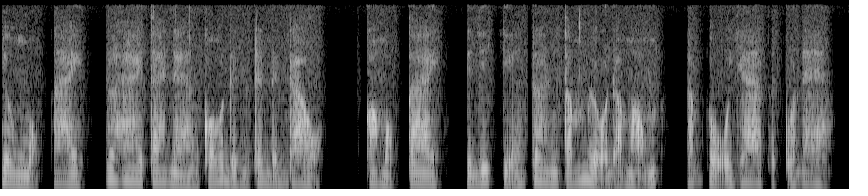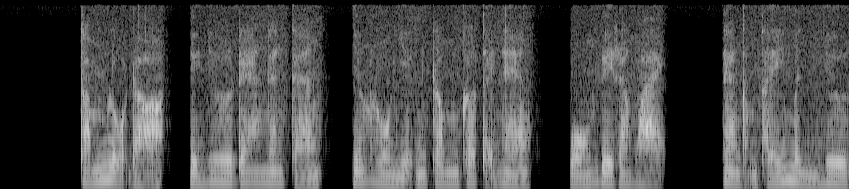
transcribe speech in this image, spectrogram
Dùng một tay đưa hai tay nàng cố định trên đỉnh đầu, còn một tay thì di chuyển trên tấm lụa đỏ mỏng tấm thụ da thịt của nàng. Tấm lụa đỏ dường như đang ngăn cản những luồng nhiệt trong cơ thể nàng muốn đi ra ngoài. Nàng cảm thấy mình như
